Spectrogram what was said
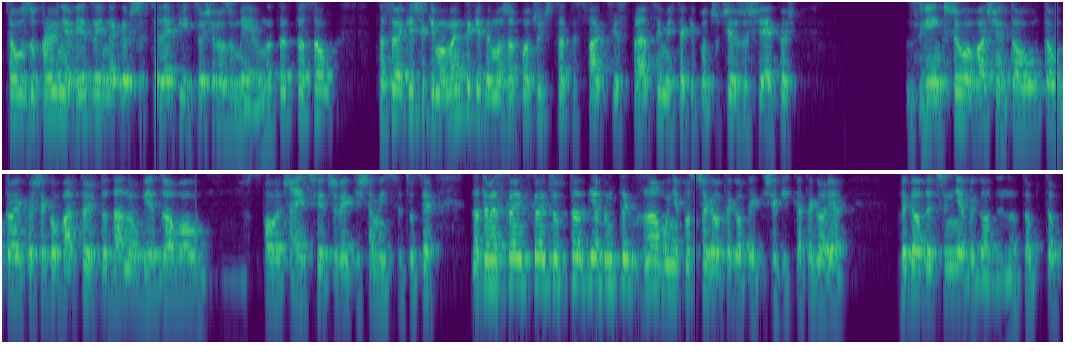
co uzupełnia wiedzę i nagle wszyscy lepiej coś rozumieją. No to, to, są, to są jakieś takie momenty, kiedy można poczuć satysfakcję z pracy mieć takie poczucie, że się jakoś zwiększyło właśnie tą, tą, tą jakąś taką wartość dodaną wiedzową w społeczeństwie czy w jakichś tam instytucjach. Natomiast koniec końców to ja bym tak znowu nie postrzegał tego w jakichś jakich kategoriach wygody czy niewygody. No to, to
